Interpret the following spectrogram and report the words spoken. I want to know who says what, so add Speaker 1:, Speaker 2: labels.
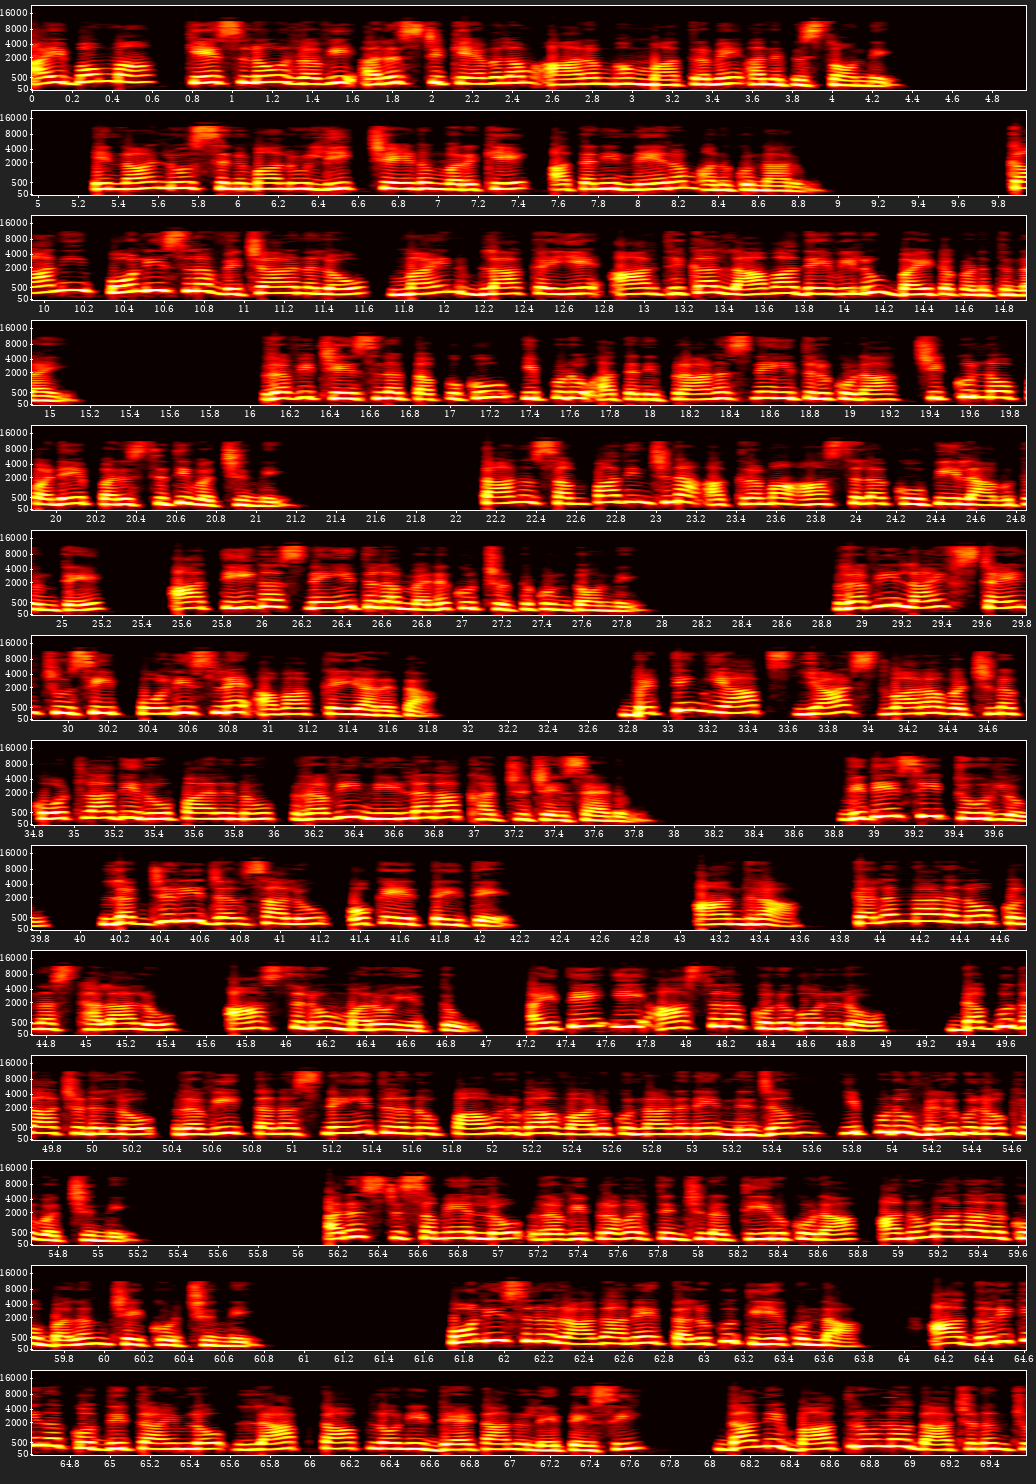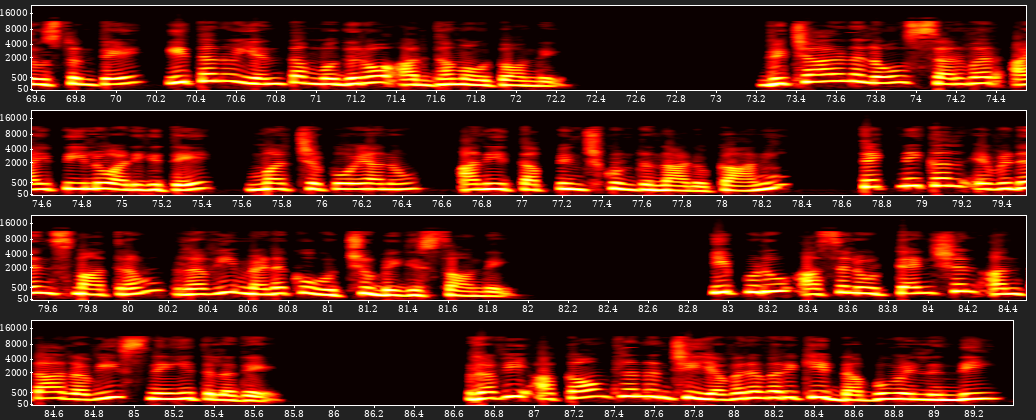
Speaker 1: ఐబొమ్మ కేసులో రవి అరెస్ట్ కేవలం ఆరంభం మాత్రమే అనిపిస్తోంది. ఇన్నాళ్ళు సినిమాలు లీక్ చేయడం వరకే అతని నేరం అనుకున్నారు. కానీ పోలీసుల విచారణలో మైండ్ బ్లాక్ అయ్యే ఆర్థిక లావాదేవీలు బయటపడుతున్నాయి. రవి చేసిన తప్పుకు ఇప్పుడు అతని ప్రాణ స్నేహితులు కూడా చిక్కుల్లో పడే పరిస్థితి వచ్చింది. తాను సంపాదించిన అక్రమ ఆస్తుల కూపీ లాగుతుంటే ఆ తీగ స్నేహితుల మెడకు చుట్టుకుంటోంది. రవి లైఫ్ స్టైల్ చూసి పోలీసులే అవాక్కయ్యారట. బెట్టింగ్ యాప్స్ యార్డ్స్ ద్వారా వచ్చిన కోట్లాది రూపాయలను రవి నీళ్ళలా ఖర్చు చేశాడు. విదేశీ టూర్లు లగ్జరీ జల్సాలు ఒక ఎత్తైతే. ఆంధ్ర తెలంగాణలో కొన్న స్థలాలు ఆస్తులు మరో ఎత్తు. అయితే ఈ ఆస్తుల కొనుగోలులో డబ్బు దాచడంలో రవి తన స్నేహితులను పావులుగా వాడుకున్నాడనే నిజం ఇప్పుడు వెలుగులోకి వచ్చింది. అరెస్ట్ సమయంలో రవి ప్రవర్తించిన తీరు కూడా అనుమానాలకు బలం చేకూర్చింది. పోలీసులు రాగానే తలుపు తీయకుండా ఆ దొరికిన కొద్ది టైంలో ల్యాప్టాప్లోని డేటాను లేపేసి దాన్ని బాత్రూంలో దాచడం చూస్తుంటే ఇతను ఎంత ముదురో అర్థమవుతోంది. విచారణలో సర్వర్ ఐపీలు అడిగితే మర్చిపోయాను అని తప్పించుకుంటున్నాడు కాని టెక్నికల్ ఎవిడెన్స్ మాత్రం రవి మెడకు ఉచ్చు బిగిస్తోంది. ఇప్పుడు అసలు టెన్షన్ అంతా రవి స్నేహితులదే. రవి అకౌంట్ల నుంచి ఎవరెవరికి డబ్బు వెళ్ళింది?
